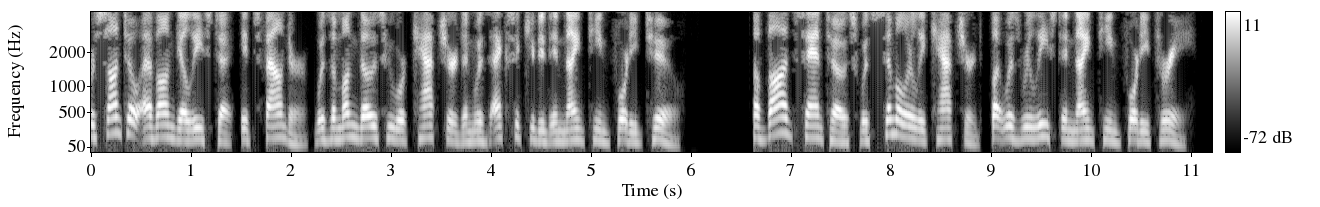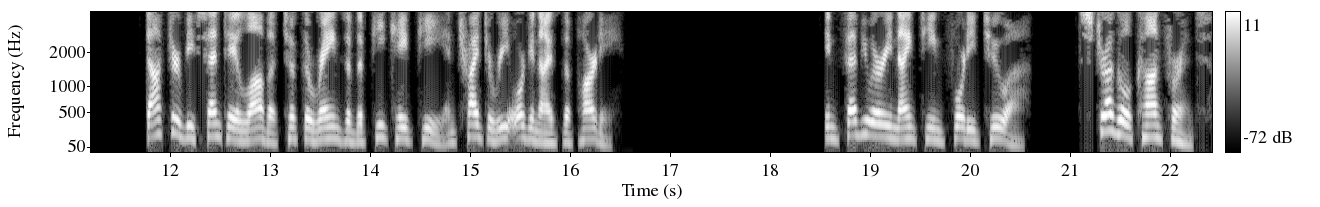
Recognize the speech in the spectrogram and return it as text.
Crisanto Evangelista, its founder, was among those who were captured and was executed in 1942. Abad Santos was similarly captured, but was released in 1943. Dr. Vicente Lava took the reins of the PKP and tried to reorganize the party. In February 1942 a struggle conference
